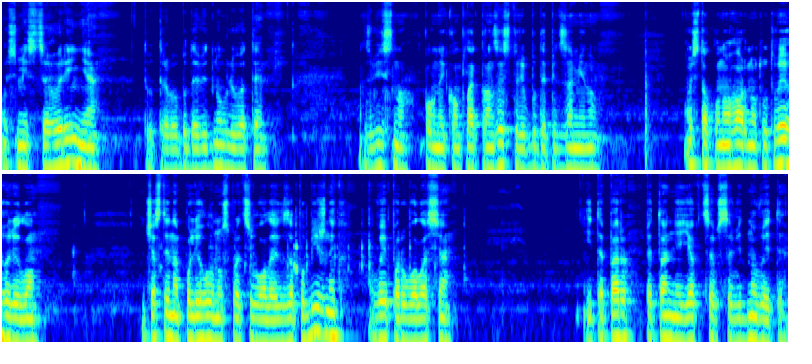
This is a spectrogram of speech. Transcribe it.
Ось місце горіння. Тут треба буде відновлювати. Звісно, повний комплект транзисторів буде під заміну. Ось так воно гарно тут вигоріло. Частина полігону спрацювала як запобіжник, випарувалася. І тепер питання, як це все відновити.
